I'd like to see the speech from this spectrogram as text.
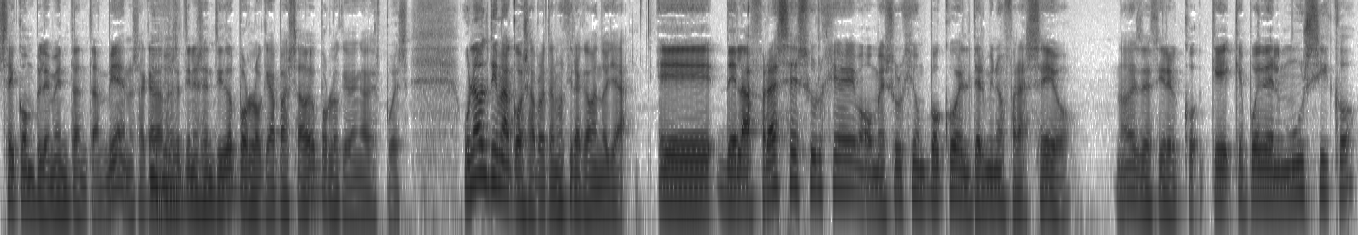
se complementan también. O sea, cada frase tiene sentido por lo que ha pasado y por lo que venga después. Una última cosa, pero tenemos que ir acabando ya. Eh, de la frase surge, o me surge un poco el término fraseo, ¿no? Es decir, el co- ¿qué, qué puede el músico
